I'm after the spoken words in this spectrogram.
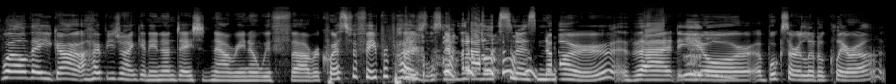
Well, there you go. I hope you don't get inundated now, Rena, with uh, requests for fee proposals. now that our listeners know that your books are a little clearer,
